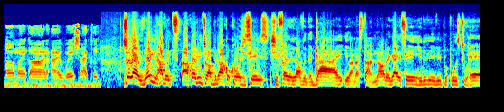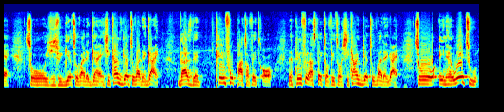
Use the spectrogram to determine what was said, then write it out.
Oh my God, I wish I could. So guys, there you have it. According to Koko, she says she fell in love with the guy. You understand? Now the guy is saying he didn't even propose to her, so she should get over the guy, and she can't get over the guy. That's the painful part of it, or the painful aspect of it, or she can't get over the guy. So in her way to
